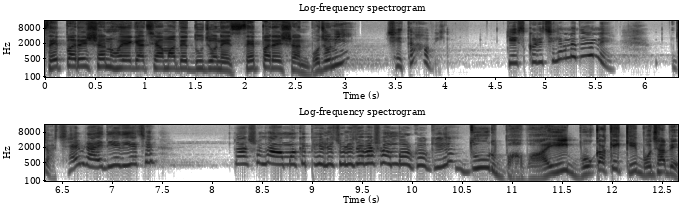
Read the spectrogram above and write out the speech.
সেপারেশন হয়ে গেছে আমাদের দুজনে সেপারেশন বোঝনি? সে তো হবে কেস করেছিলাম না দুজনে? জজ সাহেব রায় দিয়ে দিয়েছেন। তার সঙ্গে আমাকে ফেলে চলে যাবার সম্পর্ক কি? দূর বাবা এই বোকাকে কে বোঝাবে?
